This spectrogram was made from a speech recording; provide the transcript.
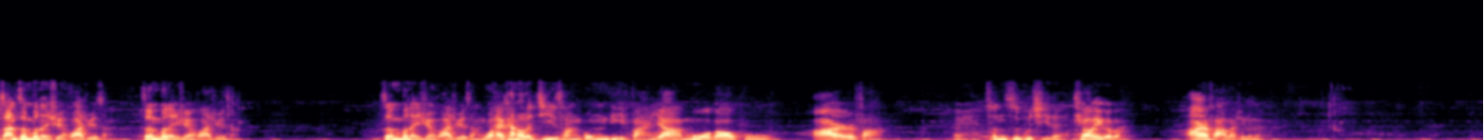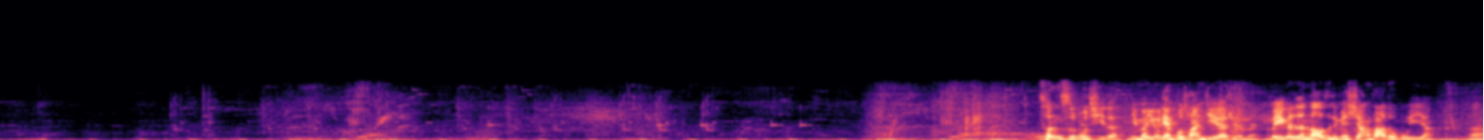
咱真不能选滑雪场，真不能选滑雪场，真不能选滑雪场。我还看到了机场、工地、反亚、莫高窟、阿尔法，哎，参差不齐的，挑一个吧，阿尔法吧，兄弟们。参差不齐的，你们有点不团结啊，兄弟们，每个人脑子里面想法都不一样啊。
